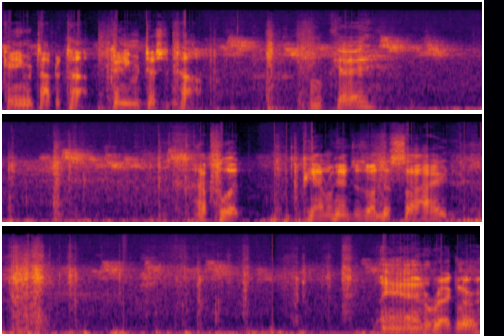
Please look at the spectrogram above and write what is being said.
can't even top the top, can't even touch the top. Okay. I put piano hinges on this side and a regular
